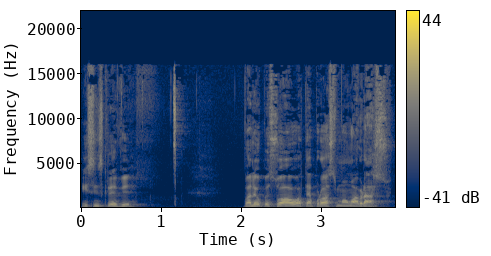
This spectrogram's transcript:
e se inscrever. Valeu, pessoal, até a próxima, um abraço.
